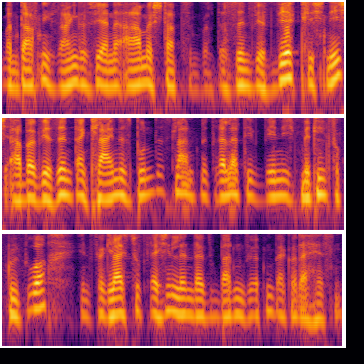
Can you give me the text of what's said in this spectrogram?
man darf nicht sagen, dass wir eine arme Stadt sind, weil das sind wir wirklich nicht, aber wir sind ein kleines Bundesland mit relativ wenig Mitteln für Kultur im Vergleich zu Flächenländern wie Baden-Württemberg oder Hessen.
